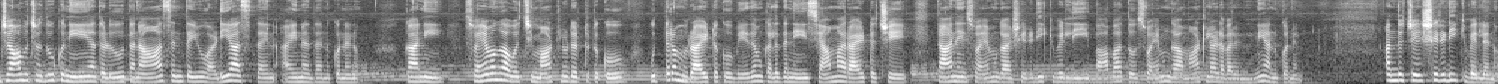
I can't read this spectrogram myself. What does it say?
జాబు చదువుకుని అతడు తన ఆశంతయు అడియాసైన అయినదనుకొనెను. కానీ స్వయముగా వచ్చి మాట్లాడేటకు ఉత్తరము రాయుటకు భేదం కలదని శ్యామ రాయుటొచ్చే తానే స్వయంగా షిరిడీకి వెళ్ళి బాబాతో స్వయంగా మాట్లాడవలెనని అనుకొనెను. అందుచే షిరిడీకి వెళ్ళను.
